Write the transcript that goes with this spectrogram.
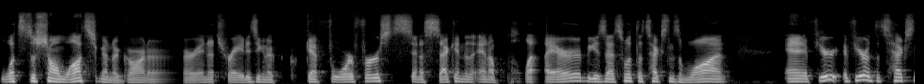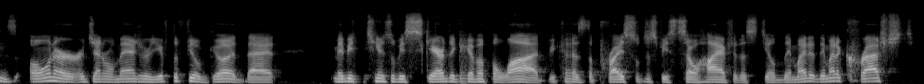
what's Deshaun Watson going to garner in a trade? Is he going to get four firsts in a second and a player? Because that's what the Texans want. And if you're if you're the Texans owner or general manager, you have to feel good that maybe teams will be scared to give up a lot because the price will just be so high after this deal. They might have they might have crashed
